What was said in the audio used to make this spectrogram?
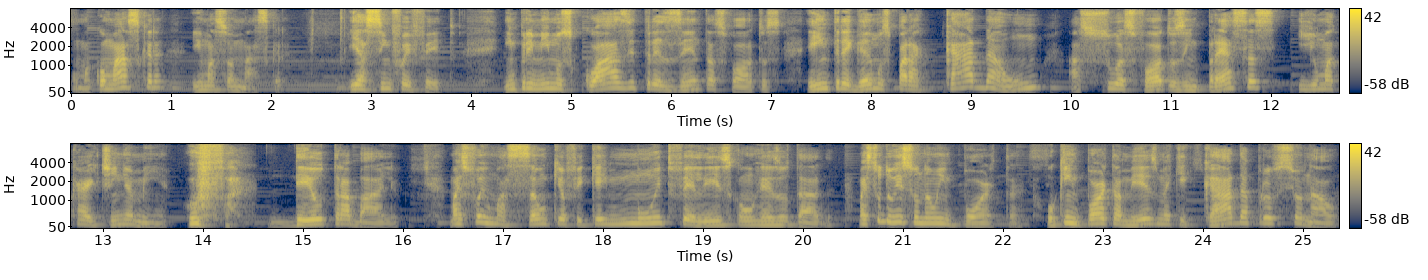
uma com máscara e uma sem máscara. E assim foi feito. Imprimimos quase 300 fotos e entregamos para cada um as suas fotos impressas e uma cartinha minha. Ufa, deu trabalho mas foi uma ação que eu fiquei muito feliz com o resultado. Mas tudo isso não importa. O que importa mesmo é que cada profissional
